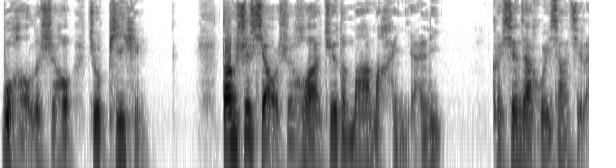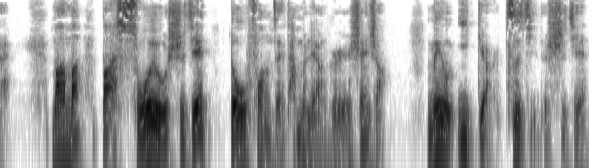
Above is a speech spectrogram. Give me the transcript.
不好的时候就批评。当时小时候啊，觉得妈妈很严厉，可现在回想起来，妈妈把所有时间都放在他们两个人身上，没有一点自己的时间。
